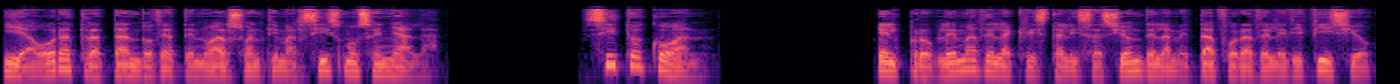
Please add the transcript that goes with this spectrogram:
Y ahora tratando de atenuar su antimarxismo señala. Cito a Cohen. El problema de la cristalización de la metáfora del edificio,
